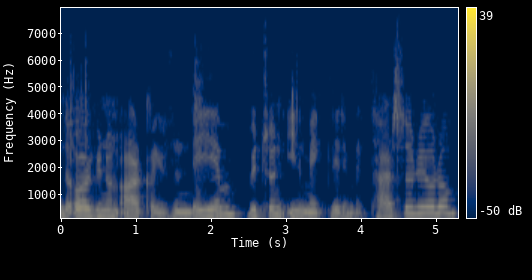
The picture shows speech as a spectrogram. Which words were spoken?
Şimdi örgünün arka yüzündeyim. Bütün ilmeklerimi ters örüyorum.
